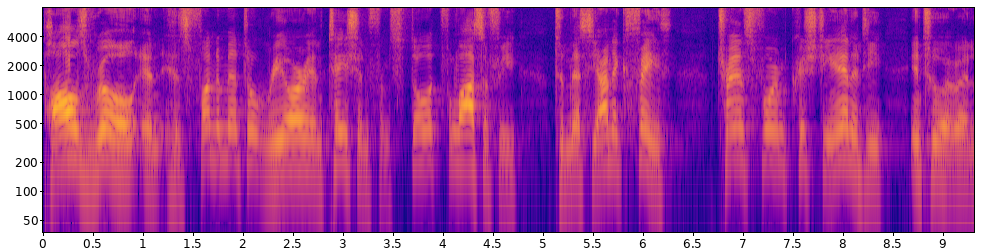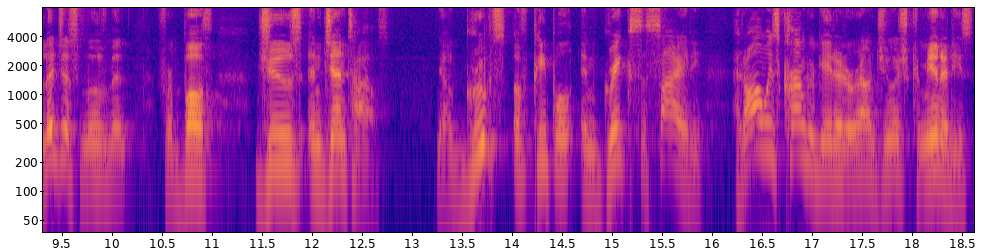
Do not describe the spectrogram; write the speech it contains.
Paul's role in his fundamental reorientation from Stoic philosophy to Messianic faith transformed Christianity into a religious movement for both Jews and Gentiles. Now, groups of people in Greek society had always congregated around Jewish communities,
